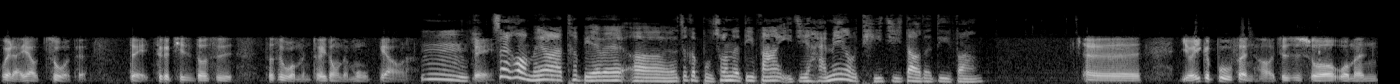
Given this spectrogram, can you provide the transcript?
未来要做的。对，这个其实都是都是我们推动的目标了。嗯，对。最后我们要特别呃这个补充的地方，以及还没有提及到的地方。呃，有一个部分哈，就是说我们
